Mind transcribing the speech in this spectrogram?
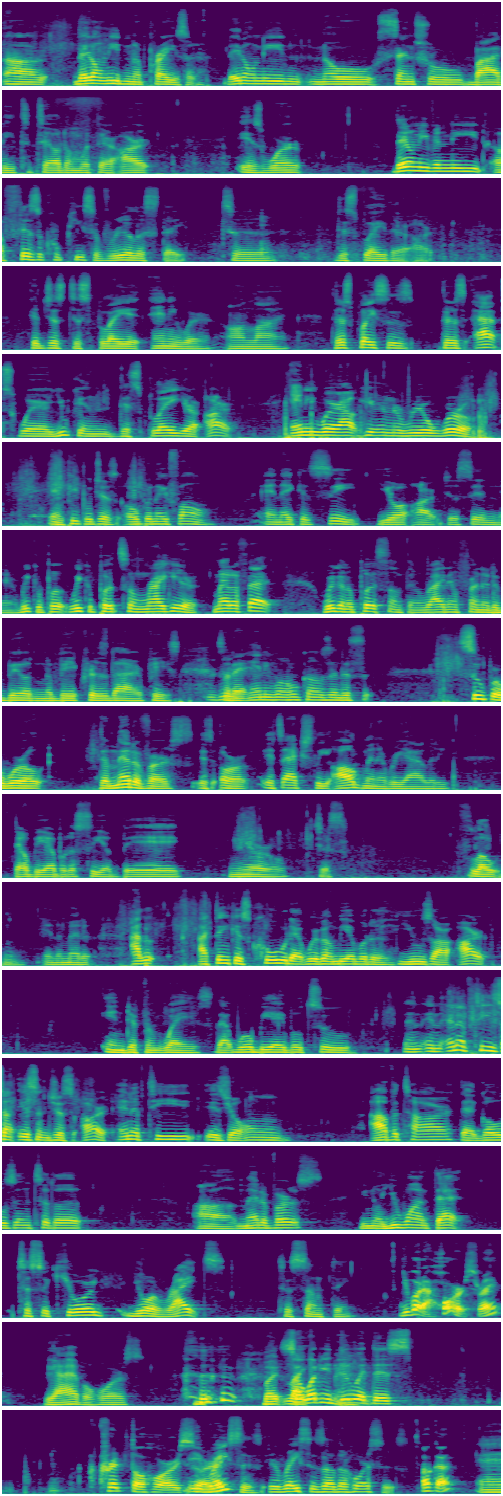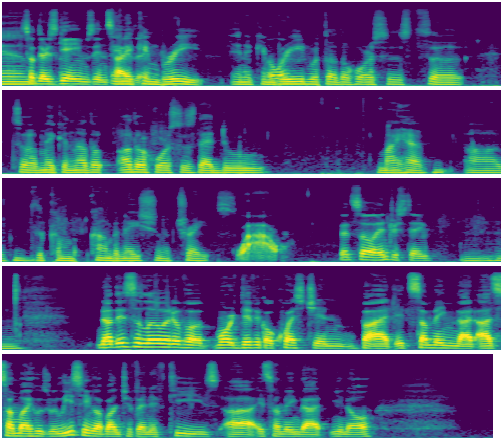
uh, they don't need an appraiser. They don't need no central body to tell them what their art is worth. They don't even need a physical piece of real estate to display their art. Could just display it anywhere online. There's places, there's apps where you can display your art anywhere out here in the real world and people just open their phone and they could see your art just sitting there. We could put we could put some right here. Matter of fact, we're gonna put something right in front of the building, a big Chris Dyer piece, so mm-hmm. that anyone who comes in this super world, the metaverse is or it's actually augmented reality, they'll be able to see a big mural just floating in the meta. I I think it's cool that we're gonna be able to use our art in different ways that we'll be able to and, and nfts are, isn't just art nft is your own avatar that goes into the uh, metaverse you know you want that to secure your rights to something You bought a horse, right? yeah i have a horse but So like what do you do with this crypto horse? it or- races it races other horses Okay. and So there's games inside. and inside it can breed and it can Oh, wow. breed with other horses to to make another other horses that do might have uh, the com- combination of traits. Wow, that's so interesting. Mm-hmm. Now, this is a little bit of a more difficult question, but it's something that, as somebody who's releasing a bunch of NFTs, uh, it's something that you know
